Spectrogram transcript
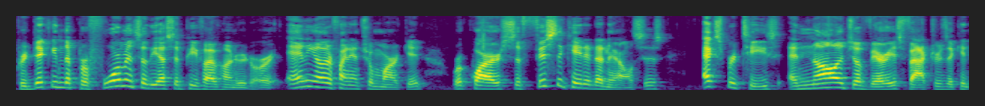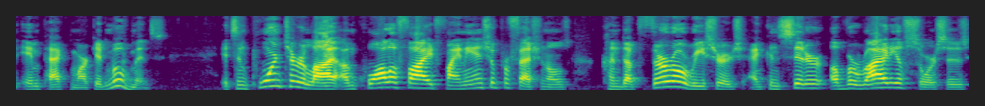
Predicting the performance of the S&P 500 or any other financial market requires sophisticated analysis, expertise, and knowledge of various factors that can impact market movements. It's important to rely on qualified financial professionals, conduct thorough research, and consider a variety of sources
